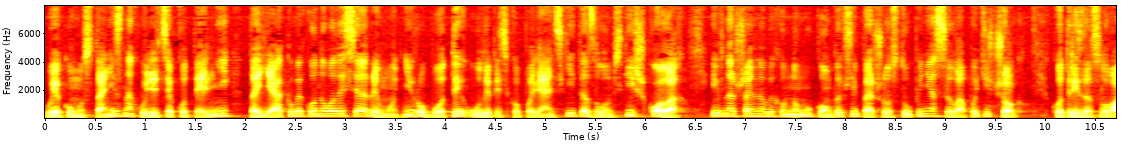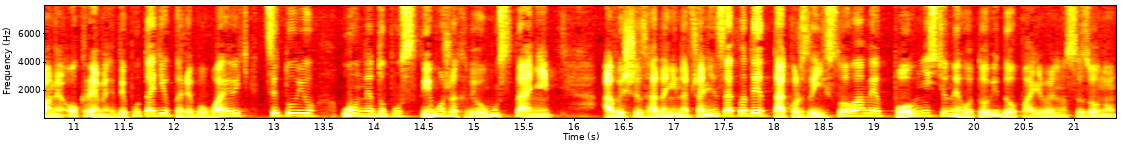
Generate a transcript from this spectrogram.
у якому стані знаходяться котельні та як виконувалися ремонтні роботи у Липецько-Полянській та Золомській школах і в навчально-виховному комплексі першого ступеня села Потічок, котрі, за словами окремих депутатів, перебувають, цитую, у недопустимо жахливому стані. А вище згадані навчальні заклади також, за їх словами, повністю не готові до опалювального сезону.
